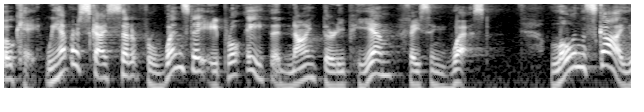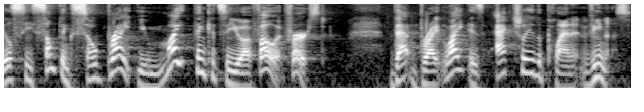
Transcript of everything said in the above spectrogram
Okay, we have our sky set up for Wednesday, April 8th at 9.30 p.m. facing west. Low in the sky, you'll see something so bright you might think it's a UFO at first. That bright light is actually the planet Venus.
